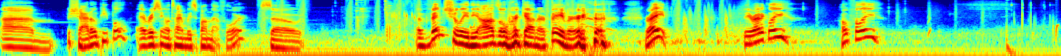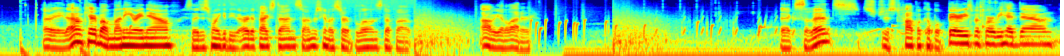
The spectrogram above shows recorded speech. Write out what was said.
um shadow people every single time we spawn that floor. So eventually the odds will work out in our favor, right? Theoretically, hopefully. All right, I don't care about money right now, so I just want to get these artifacts done. So I'm just gonna start blowing stuff up. Oh, we got a ladder. Excellent. Let's just hop a couple berries before we head down.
